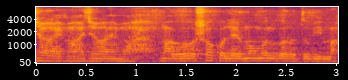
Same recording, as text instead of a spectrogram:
জয় মা জয় মা। মা গো সকলের মঙ্গল করো তুমি মা।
